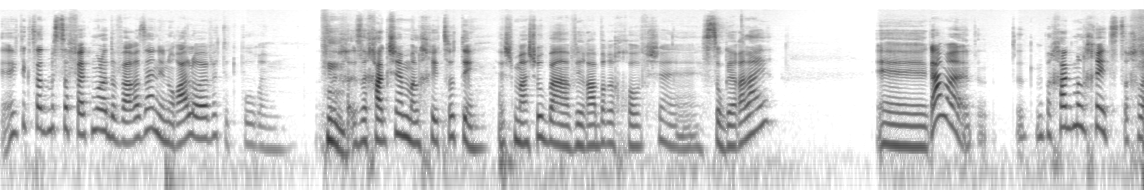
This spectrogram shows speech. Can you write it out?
הייתי קצת בספק מול הדבר הזה, אני נורא לא אוהבת את פורים. זה, זה חג שמלחיץ אותי. יש משהו באווירה ברחוב שסוגר עליי. אה, גם בחג מלחיץ, צריך ל...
